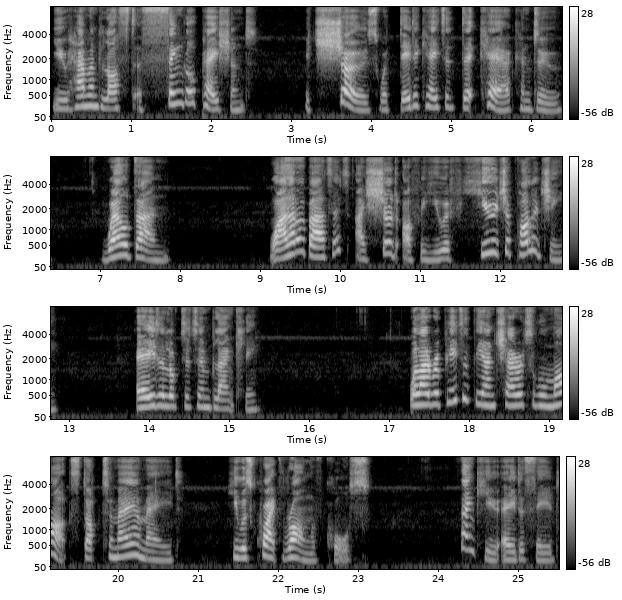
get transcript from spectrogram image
You haven't lost a single patient. It shows what dedicated de care can do. Well done. While I'm about it, I should offer you a huge apology. Ada looked at him blankly. Well, I repeated the uncharitable marks Dr. Mayer made. He was quite wrong, of course. Thank you, Ada said.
